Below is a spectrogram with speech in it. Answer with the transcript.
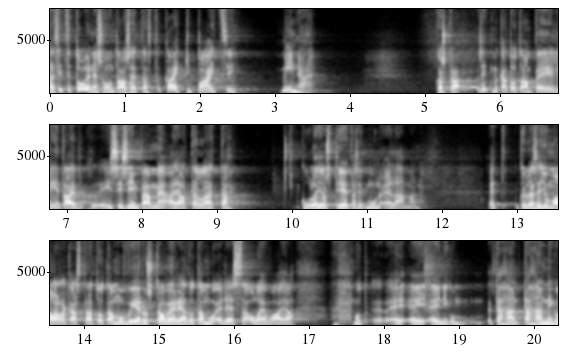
Tai sitten se toinen suunta on se, että kaikki paitsi minä. Koska sitten me katsotaan peiliin tai sisimpäämme ja ajatellaan, että kuule jos tietäisit mun elämän. Et kyllä se Jumala rakastaa tuota mun vieruskaveria, tuota mun edessä olevaa, ja, mutta ei, ei, ei niinku, tähän, tähän niinku,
